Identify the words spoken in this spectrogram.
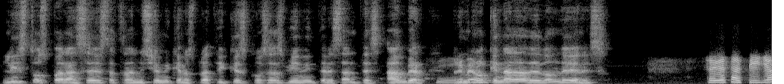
listos para hacer esta transmisión y que nos platiques cosas bien interesantes. Amber, primero que nada, ¿de dónde eres? Soy de Saltillo,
